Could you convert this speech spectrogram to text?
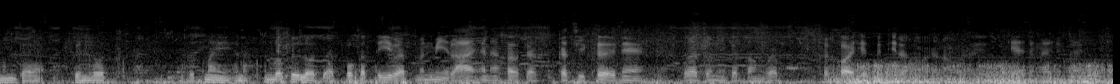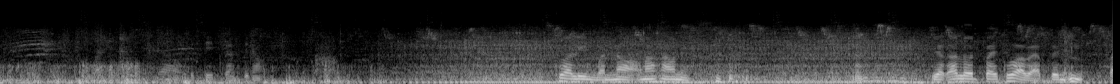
มันก็เป็นรถ รถใหม่หั่นนะมันบ่คือรถแบบปกติแบบมันมีลายหั่นนะเขาจะกระชิเคยแน่แต่ว่าตัวนี้ก็ต้องแบบค่อยๆเฮ็ดไปทีละหน่อยเนาะเออแกะจังไงจังไงไปเดี๋ยวเอาไปติดกันพี่น้องทั่วลิงวันนอกเนาะเฮานี่อยากเอารถไปทั่วแบบเป็นไป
